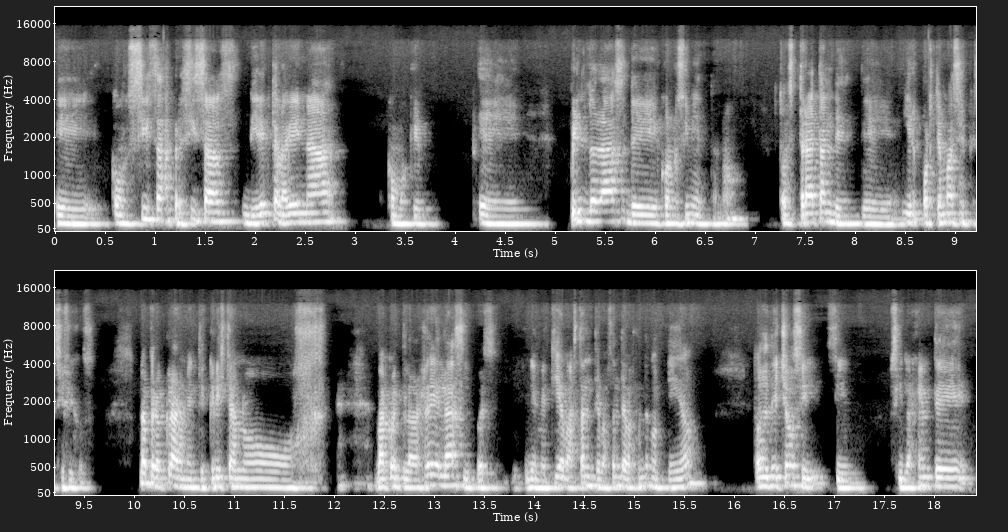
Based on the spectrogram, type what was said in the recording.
eh, concisas precisas directo a la vena como que eh, píldoras de conocimiento, ¿no? Entonces tratan de, ir por temas específicos. No, pero claramente Cristian no va contra las reglas y pues le metía bastante, bastante, bastante contenido. Entonces, de hecho, si, si, si la gente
